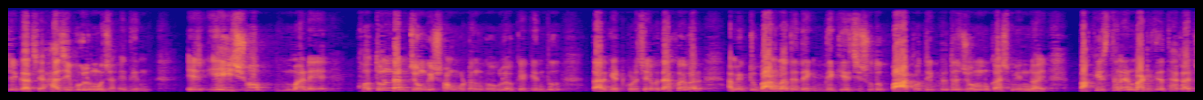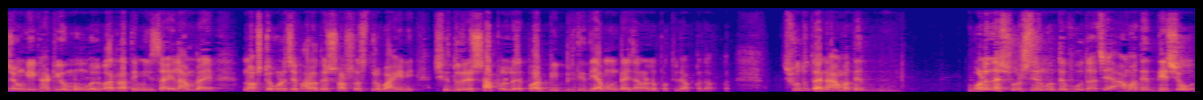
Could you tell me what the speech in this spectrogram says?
ঠিক আছে, হাজিবুল মুজাহিদিন এই সব মানে খতরনাক জঙ্গি সংগঠনগুলোকে কিন্তু টার্গেট করেছে। এবার দেখো, এবার আমি একটু বাংলাতে দেখ- দেখিয়েছি, শুধু পাক অধিকৃত জম্মু কাশ্মীর নয়, পাকিস্তানের মাটিতে থাকা জঙ্গি ঘাঁটিও মঙ্গলবার রাতে মিসাইল হামলায় নষ্ট করেছে ভারতের সশস্ত্র বাহিনী। সিঁদুরের সাফল্যের পর বিবৃতি দিয়ে এমনটাই জানালো প্রতিরক্ষা দপ্তর। শুধু তাই না, আমাদের বলে না, সর্ষের মধ্যে ভূত আছে, আমাদের দেশেও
